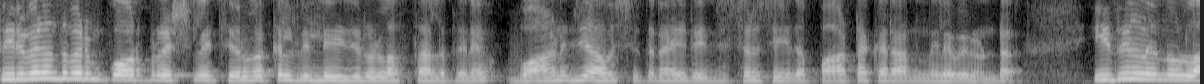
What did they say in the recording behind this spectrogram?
തിരുവനന്തപുരം കോർപ്പറേഷനിലെ ചെറുവക്കൽ വില്ലേജിലുള്ള സ്ഥലത്തിന് വാണിജ്യ ആവശ്യത്തിനായി രജിസ്റ്റർ ചെയ്ത പാട്ടക്കരാർ നിലവിലുണ്ട്. ഇതിൽ നിന്നുള്ള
